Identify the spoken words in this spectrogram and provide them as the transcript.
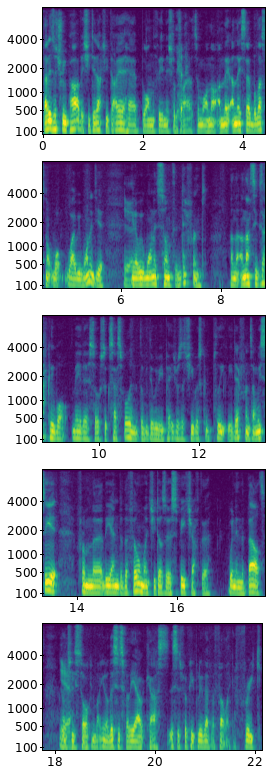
that is a true part of it. She did actually dye her hair blonde for the initial tryouts and whatnot, and they and they said, well, that's not what why we wanted you. Yeah. You know, we wanted something different, and and that's exactly what made her so successful in the WWE Paige was that she was completely different, and we see it from the the end of the film when she does her speech after winning the belt, and she's talking about you know this is for the outcasts, this is for people who've ever felt like a freak,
